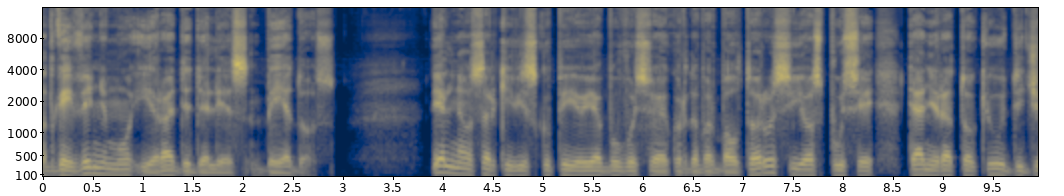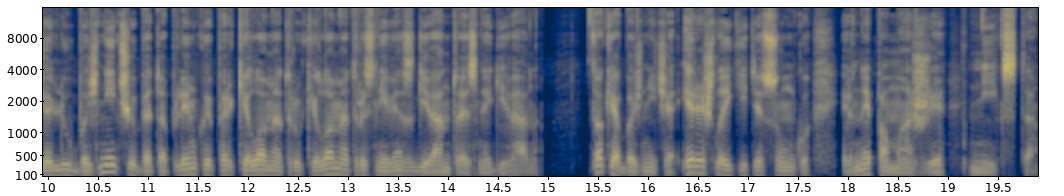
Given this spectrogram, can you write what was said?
atgaivinimu yra didelės bėdos. Vilniaus arkivyskupijoje buvusioje, kur dabar Baltarusijos pusėje, ten yra tokių didžiulių bažnyčių, bet aplinkui per kilometrų kilometrus nei vienas gyventojas negyvena. Tokią bažnyčią ir išlaikyti sunku, ir jinai pamaži nyksta.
